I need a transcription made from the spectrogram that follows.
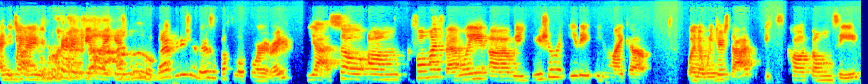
when I, anytime you when I feel like it. But I'm pretty sure there's a festival for it, right? Yeah, so um, for my family, uh, we usually eat it in like a, when the winter starts. It's called Dongzhi.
